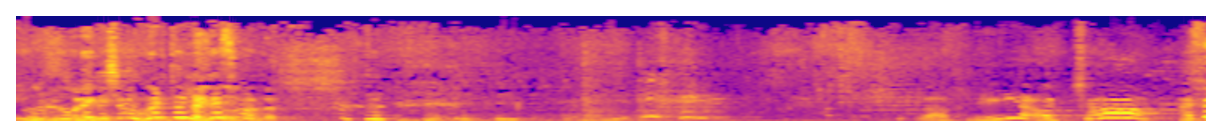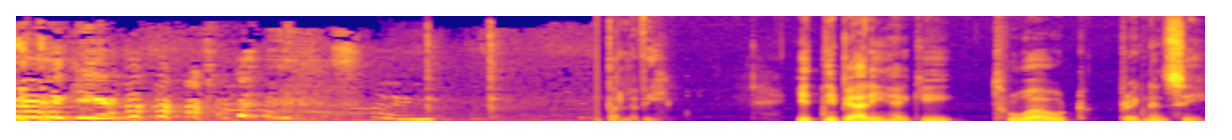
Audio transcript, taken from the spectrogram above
डोळे कसे उघडतो, लगेच बापरे अच्छा. पल्लवी, इतनी प्यारी है कि थ्रू आउट प्रेगनेंसी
